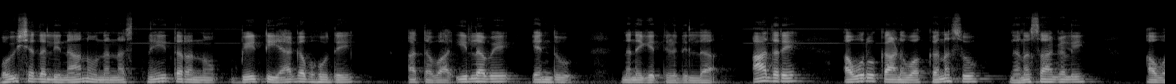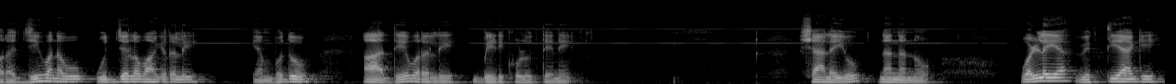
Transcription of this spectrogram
ಭವಿಷ್ಯದಲ್ಲಿ ನಾನು ನನ್ನ ಸ್ನೇಹಿತರನ್ನು ಭೇಟಿಯಾಗಬಹುದೇ ಅಥವಾ ಇಲ್ಲವೇ ಎಂದು ನನಗೆ ತಿಳಿದಿಲ್ಲ. ಆದರೆ ಅವರು ಕಾಣುವ ಕನಸು ನನಸಾಗಲಿ, ಅವರ ಜೀವನವು ಉಜ್ವಲವಾಗಿರಲಿ ಎಂಬುದು ಆ ದೇವರಲ್ಲಿ ಬೇಡಿಕೊಳ್ಳುತ್ತೇನೆ. ಶಾಲೆಯು ನನ್ನನ್ನು ಒಳ್ಳೆಯ ವ್ಯಕ್ತಿಯಾಗಿ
